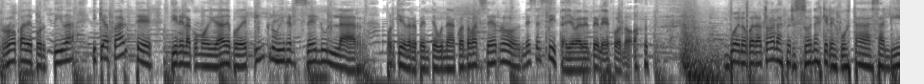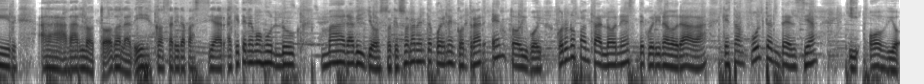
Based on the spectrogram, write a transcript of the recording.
ropa deportiva y que aparte tiene la comodidad de poder incluir el celular, porque de repente una cuando va al cerro necesita llevar el teléfono. Bueno, para todas las personas que les gusta salir a darlo todo a la disco, salir a pasear, aquí tenemos un look maravilloso que solamente pueden encontrar en Toy Boy, con unos pantalones de cuerina dorada que están full tendencia y obvio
